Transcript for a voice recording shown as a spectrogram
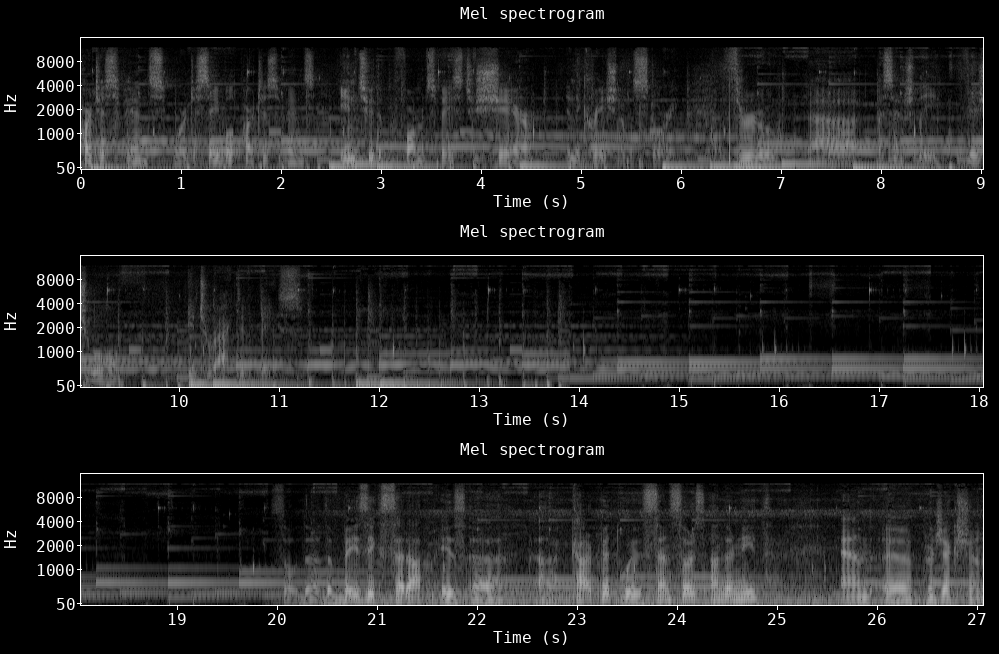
participants or disabled participants into the performance space to share in the creation of a story through uh, essentially visual interactive base. So the, the basic setup is a, a carpet with sensors underneath and a projection,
